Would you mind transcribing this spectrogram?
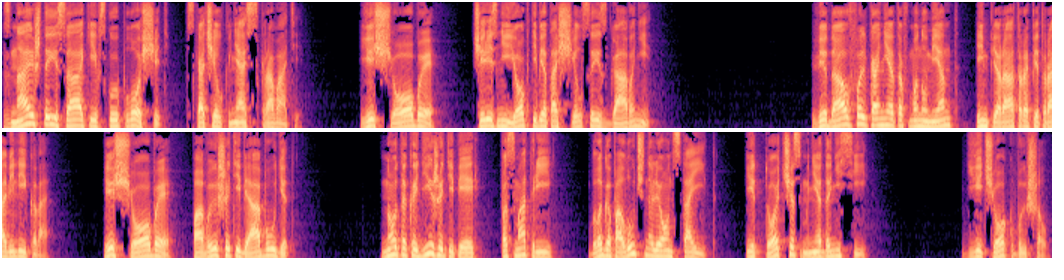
Знаешь ты Исаакиевскую площадь? Вскочил князь с кровати. Еще бы! Через нее к тебе тащился из гавани. Видал Фальконетов монумент императора Петра Великого? Еще бы! Повыше тебя будет. Ну так иди же теперь, посмотри, благополучно ли он стоит, и тотчас мне донеси. Дьячок вышел.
